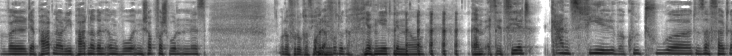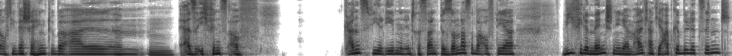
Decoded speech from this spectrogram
weil der Partner oder die Partnerin irgendwo in den Shop verschwunden ist. Oder fotografieren. Oder geht. fotografieren geht, genau. ähm, es erzählt ganz viel über Kultur. Du sagst halt auch, die Wäsche hängt überall. Ähm, Hm. also ich finde es auf ganz vielen Ebenen interessant, besonders aber auf der, wie viele Menschen in ihrem Alltag hier abgebildet sind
